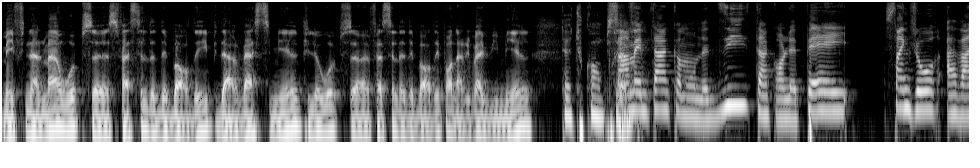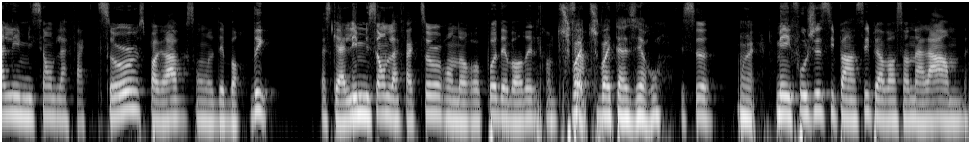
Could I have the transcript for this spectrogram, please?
Mais finalement, oups, euh, c'est facile de déborder puis d'arriver à 6 000, puis là, oups, euh, facile de déborder puis on arrive à 8 000. T'as tout compris. En même temps, comme on a dit, tant qu'on le paye cinq jours avant l'émission de la facture, c'est pas grave si on a débordé. Parce qu'à l'émission de la facture, on n'aura pas débordé le 30 Tu vas, tu vas être à zéro. C'est ça. Ouais. Mais il faut juste y penser puis avoir son alarme.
